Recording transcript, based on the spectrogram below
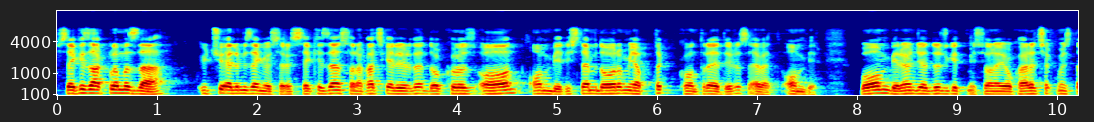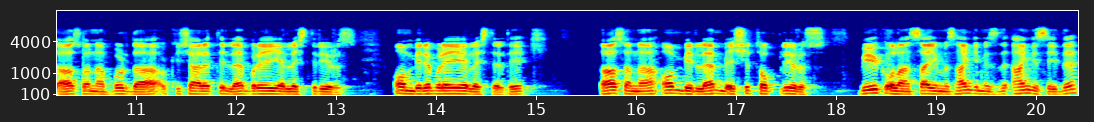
8 aklımızda. 3'ü elimizden gösteriyoruz. 8'den sonra kaç geliyordu? 9, 10, 11. İşlemi doğru mu yaptık? Kontrol ediyoruz. Evet 11. Bu 11 önce düz gitmiş sonra yukarı çıkmış. Daha sonra burada ok işaretiyle buraya yerleştiriyoruz. 11'i buraya yerleştirdik. Daha sonra 11 ile 5'i topluyoruz. Büyük olan sayımız hangimizdi, hangisiydi?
